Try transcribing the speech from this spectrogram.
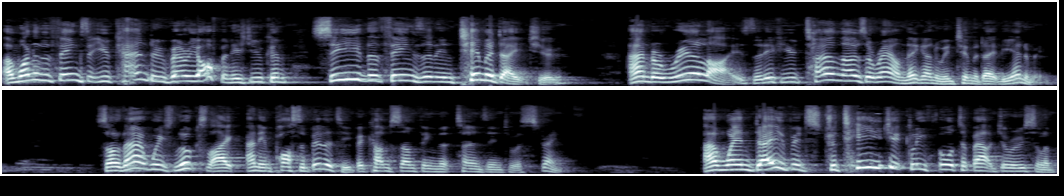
And one of the things that you can do very often is you can see the things that intimidate you and realize that if you turn those around, they're going to intimidate the enemy. So that which looks like an impossibility becomes something that turns into a strength. And when David strategically thought about Jerusalem,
